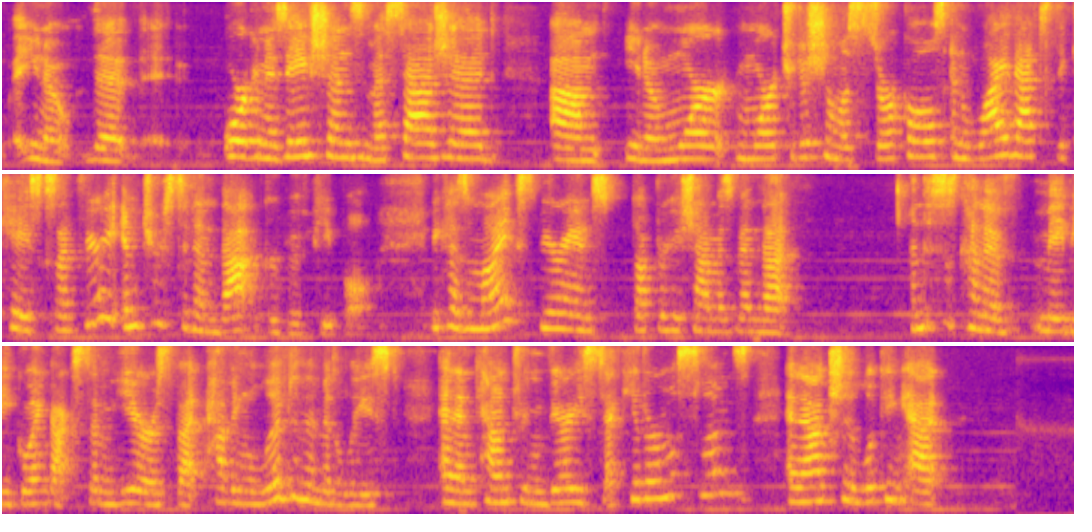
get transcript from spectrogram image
you know the organizations masajid um, you know more more traditionalist circles and why that's the case because i'm very interested in that group of people. Because my experience dr hisham has been that and this is kind of maybe going back some years but having lived in the middle east and encountering very secular muslims and actually looking at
